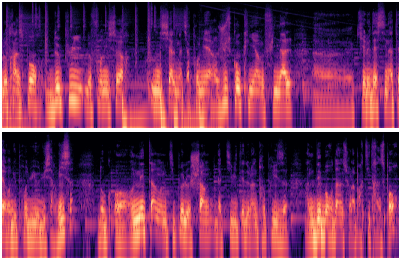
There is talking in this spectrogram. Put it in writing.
Le transport depuis le fournisseur initial matière première jusqu'au client final euh, qui est le destinataire du produit ou du service. Donc on étend un petit peu le champ d'activité de l'entreprise en débordant sur la partie transport.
